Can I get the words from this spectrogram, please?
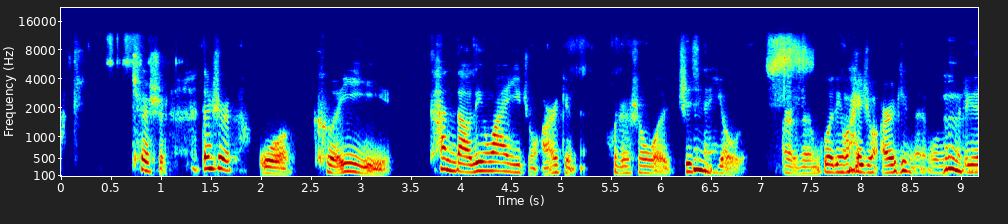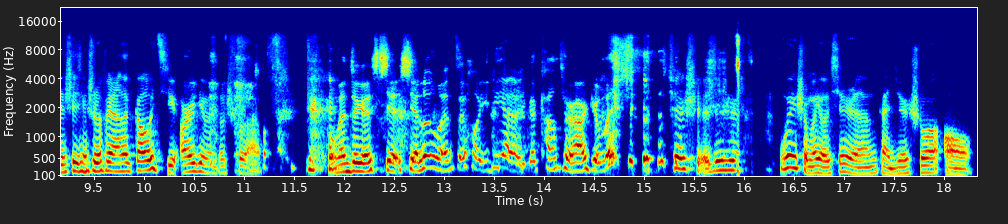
确实，但是我可以。看到另外一种 argument，或者说我之前有耳闻过另外一种 argument，我们把这件事情说的非常的高级，argument 都出来了。我们这个写写论文最后一定要有一个 counter argument。确实，就是为什么有些人感觉说，哦，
